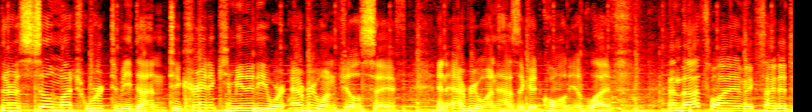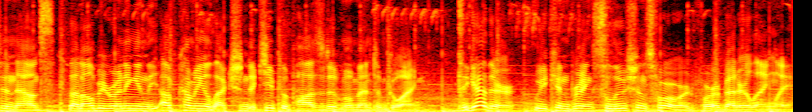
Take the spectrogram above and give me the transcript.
there is still much work to be done to create a community where everyone feels safe and everyone has a good quality of life. And that's why I'm excited to announce that I'll be running in the upcoming election to keep the positive momentum going. Together, we can bring solutions forward for a better Langley.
